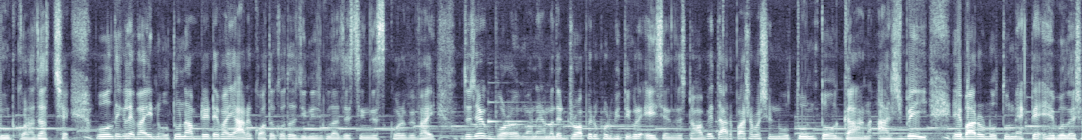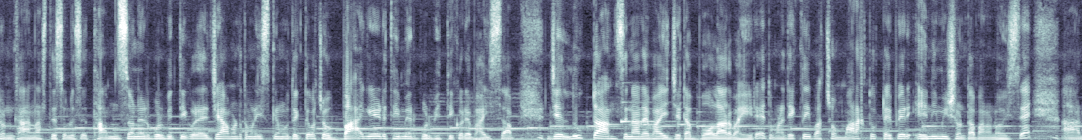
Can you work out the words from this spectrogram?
লুট করা যাচ্ছে। বলতে গেলে ভাই, নতুন আপডেটে ভাই, আর কত কত জিনিসগুলো যে চেঞ্জেস করবে ভাই। তো যাই হোক মানে আমাদের ড্রপের উপর ভিত্তি করে এই চেঞ্জেসটা হবে। তার পাশাপাশি নতুন তো গান আসবেই। এবারও নতুন একটা এভোলেশন গান আসতে চলেছে থামসনের উপর ভিত্তি করে, যে আমরা তোমার স্ক্রিনের মধ্যে দেখতে পাচ্ছ বাগের থিমের উপর ভিত্তি করে ভাই সাপ যে লুকটা আনছে না রে ভাই, যেটা বলার বাহিরে, তোমরা দেখতেই পাচ্ছ মারাত্মক টাইপের অ্যানিমেশনটা বানানো হয়েছে। আর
